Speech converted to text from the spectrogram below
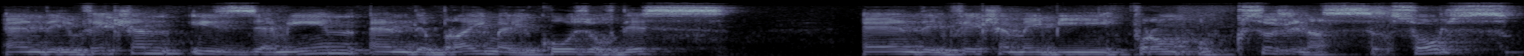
And the infection is the main and the primary cause of this. And the infection may be from exogenous source,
